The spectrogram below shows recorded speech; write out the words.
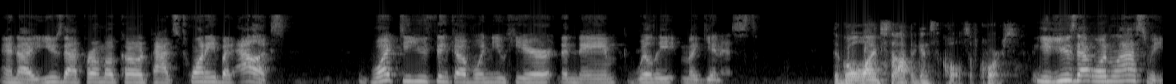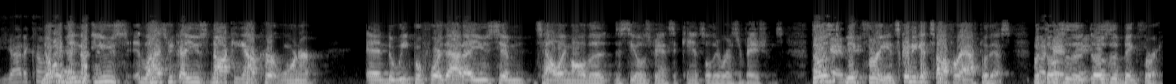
and uh, use that promo code Pats twenty. But Alex, what do you think of when you hear the name Willie McGinest? The goal line stop against the Colts, of course. You used that one last week. You got to come. No, I did not use last week. I used knocking out Kurt Warner and the week before that, I used him telling all the, the Steelers fans to cancel their reservations. Those okay, are the big maybe, three. It's going to get tougher after this, but okay, those are the maybe, those are the big three.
